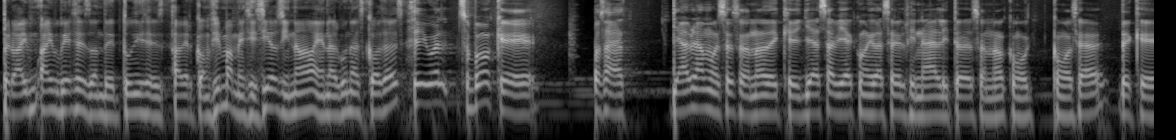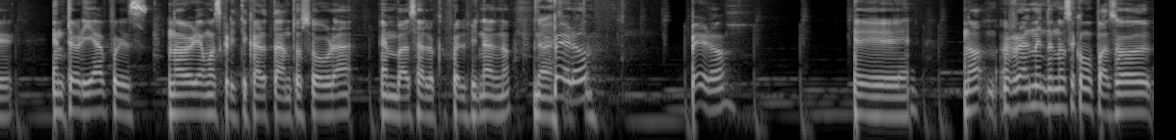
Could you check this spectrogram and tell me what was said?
Pero hay, hay veces donde tú dices, a ver, confírmame si sí o si no en algunas cosas. Sí, igual, supongo que. O sea, ya hablamos eso, ¿no? De que ya sabía cómo iba a ser el final y todo eso, ¿no? Como, como sea, de que en teoría, pues no deberíamos criticar tanto su obra en base a lo que fue el final, ¿no? Ah, pero, pero, eh, no, realmente no sé cómo pasó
